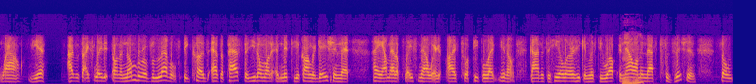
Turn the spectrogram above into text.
Wow. Yes. I was isolated on a number of levels because as a pastor, you don't want to admit to your congregation that, hey, I'm at a place now where I've taught people that, you know, God is a healer, He can lift you up, and mm-hmm. now I'm in that position. So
